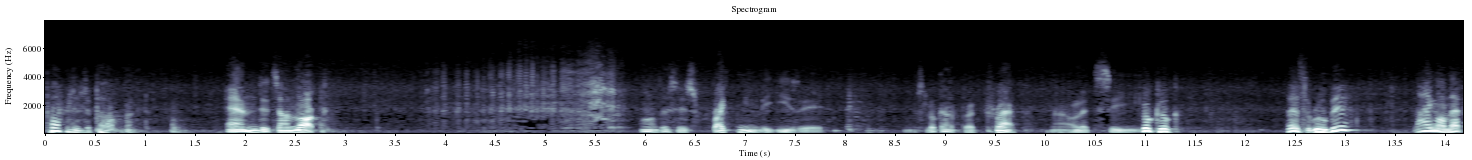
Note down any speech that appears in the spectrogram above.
property department. And it's unlocked. Oh, this is frighteningly easy. Let's look out for a trap. Now, let's see. Look, look. There's a ruby lying on that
